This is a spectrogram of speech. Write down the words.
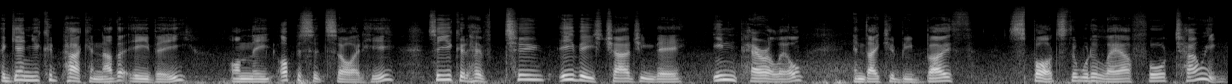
again you could park another EV on the opposite side here. So you could have two EVs charging there in parallel and they could be both spots that would allow for towing.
